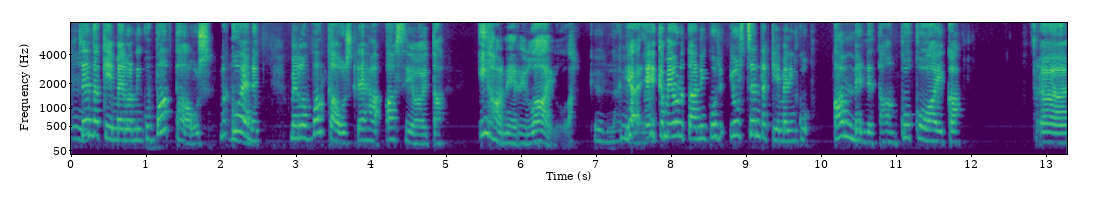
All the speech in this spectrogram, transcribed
Mm. Sen takia meillä on niin kuin vapaus. Mä koen, mm. että meillä on vapaus tehdä asioita ihan eri lailla. Kyllä. Ja ehkä me joudutaan, niin kuin, just sen takia me niin kuin ammennetaan koko aika öö,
